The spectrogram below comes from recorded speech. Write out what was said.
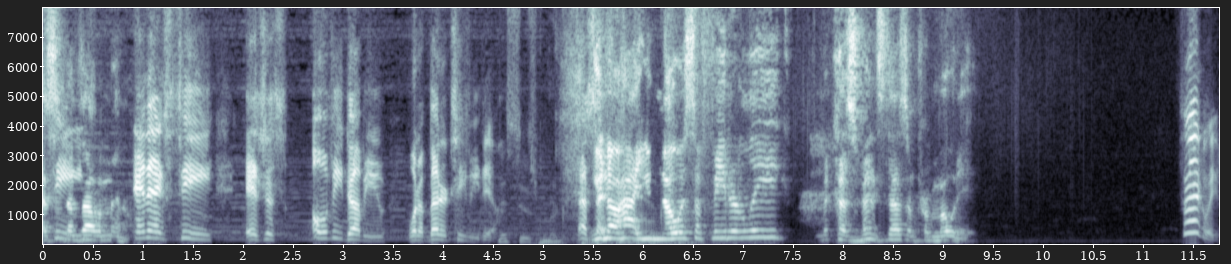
it's NXT developmental. NXT is just OVW with a better TV deal. That's You it. know how you know it's a feeder league? because Vince doesn't promote it. Exactly.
